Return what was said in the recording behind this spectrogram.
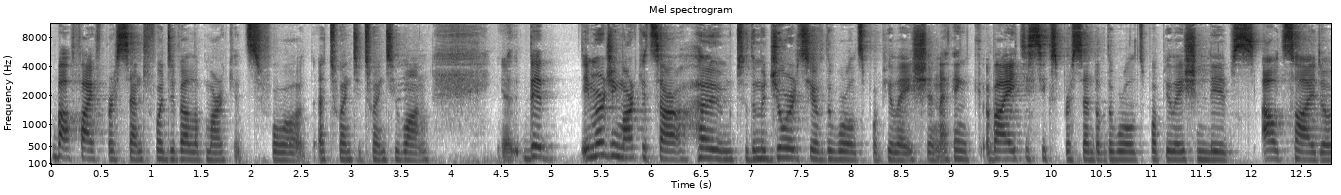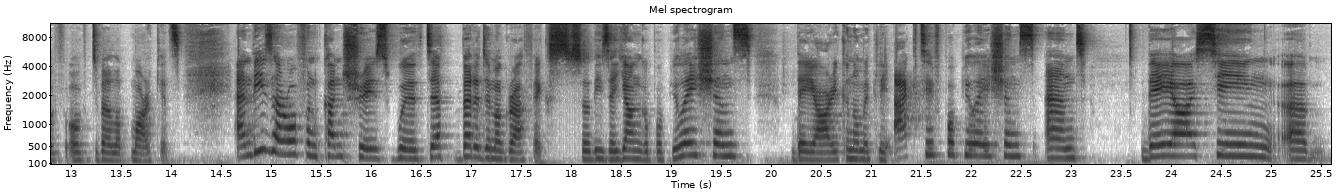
about 5% for developed markets for uh, 2021. The, emerging markets are home to the majority of the world's population. I think about 86% of the world's population lives outside of, of developed markets. And these are often countries with better demographics. So these are younger populations, they are economically active populations, and they are seeing um,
